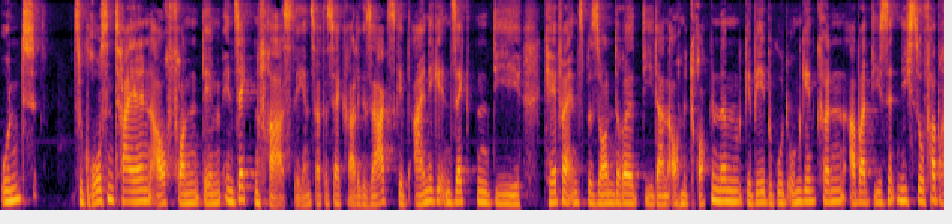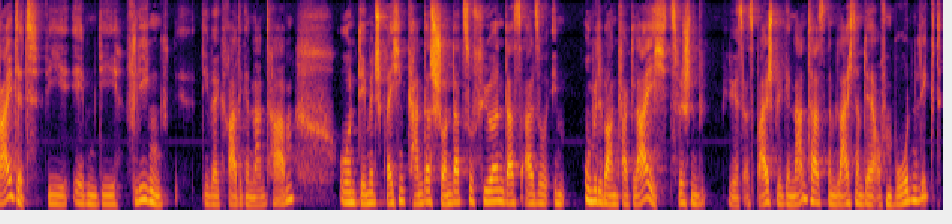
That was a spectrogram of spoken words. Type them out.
und zu großen Teilen auch von dem Insektenfraß. Der Jens hat das ja gerade gesagt. Es gibt einige Insekten, die Käfer insbesondere, die dann auch mit trockenem Gewebe gut umgehen können, aber die sind nicht so verbreitet wie eben die Fliegen, die wir gerade genannt haben. Und dementsprechend kann das schon dazu führen, dass also im unmittelbaren Vergleich zwischen, wie du jetzt als Beispiel genannt hast, einem Leichnam, der auf dem Boden liegt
